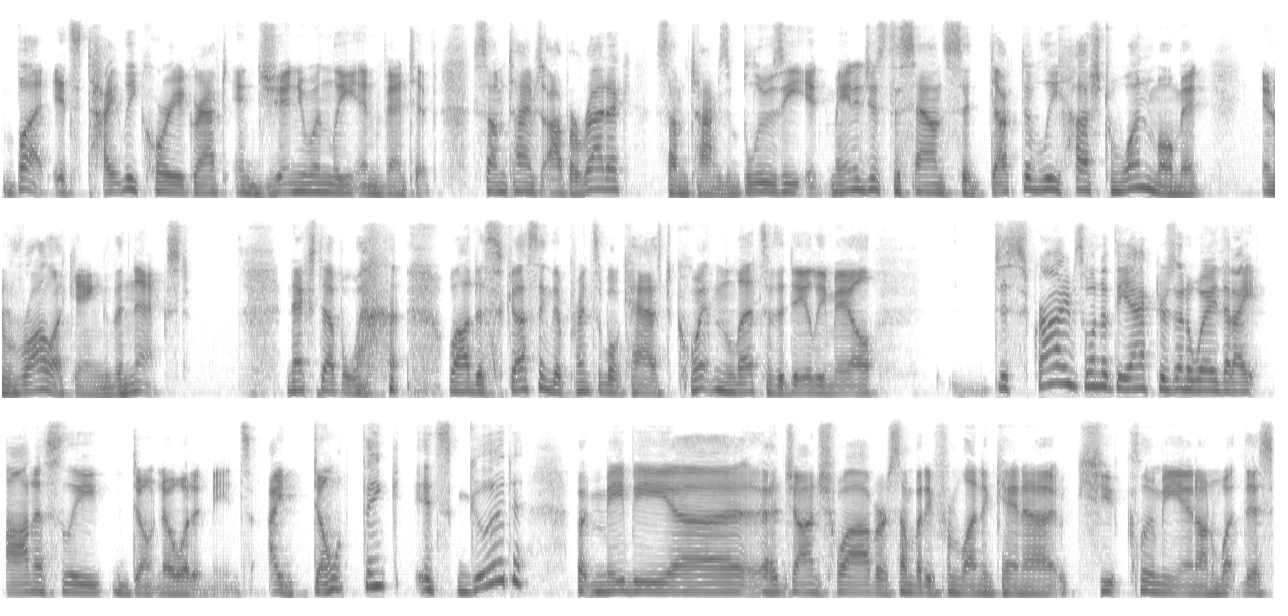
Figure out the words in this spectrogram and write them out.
but it's tightly choreographed and genuinely inventive. Sometimes operatic, sometimes bluesy, it manages to sound seductively hushed one moment and rollicking the next. Next up, while discussing the principal cast, Quentin Letts of the Daily Mail describes one of the actors in a way that I honestly don't know what it means. I don't think it's good, but maybe uh, uh John Schwab or somebody from London can uh, clue me in on what this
